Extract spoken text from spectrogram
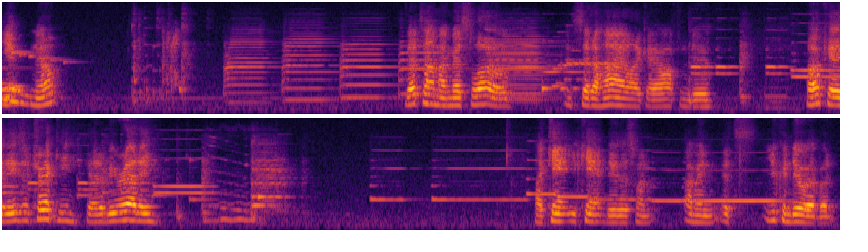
Yep, no. That time I missed low instead of high like I often do. Okay, these are tricky. Gotta be ready. I can't, you can't do this one. I mean, it's, you can do it, but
